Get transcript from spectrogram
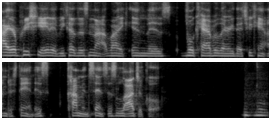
i appreciate it because it's not like in this vocabulary that you can't understand. It's common sense. It's logical. Mhm.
